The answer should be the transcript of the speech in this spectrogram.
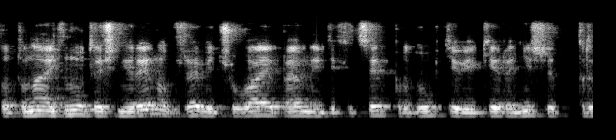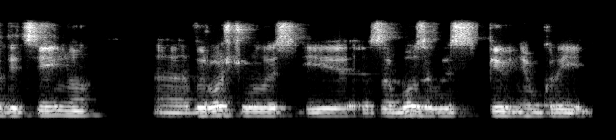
Тобто навіть внутрішній ринок вже відчуває певний дефіцит продуктів, які раніше традиційно е, вирощувались і завозились з півдня України.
